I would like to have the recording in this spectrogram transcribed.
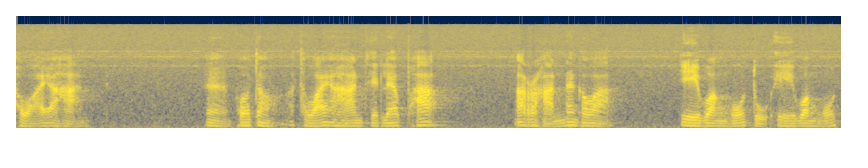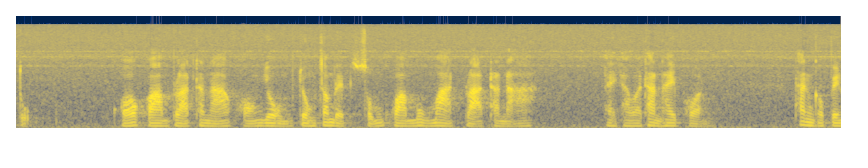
ถวายอาหารอพอต่อถวายอาหารเสร็จแล้วพระอรหันต์ท่านก็ว่า เอวังโหตุ เอวังโหตุ ขอความปรารถนาของโยมจงสำเร็จสมความมุ่งมา่ปรารถนาใด้คำว่าท่านให้พรท่านก็เป็น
